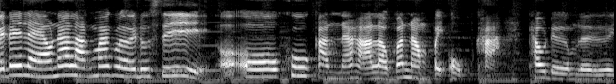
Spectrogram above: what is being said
ยได้แล้วน่ารักมากเลยดูสิโอ้โอคู่กันนะคะ เราก็นำไปอบค่ะ เท่าเดิมเลย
